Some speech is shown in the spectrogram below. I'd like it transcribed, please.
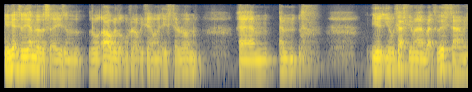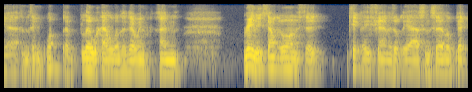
you get to the end of the season, they'll all be looking for opportunities to run, um, and you, you'll cast your mind back to this time of year and think, what the blue hell were they doing? And really, it's down to owners to kick these trainers up the arse and say, look, get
